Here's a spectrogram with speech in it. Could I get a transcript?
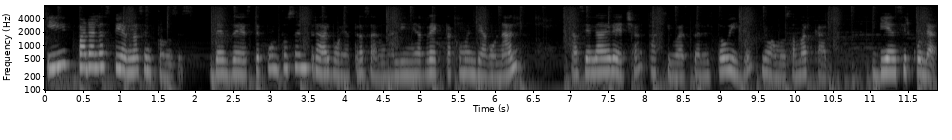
Y para las piernas entonces, desde este punto central voy a trazar una línea recta como en diagonal hacia la derecha. Aquí va a estar el tobillo, lo vamos a marcar bien circular.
